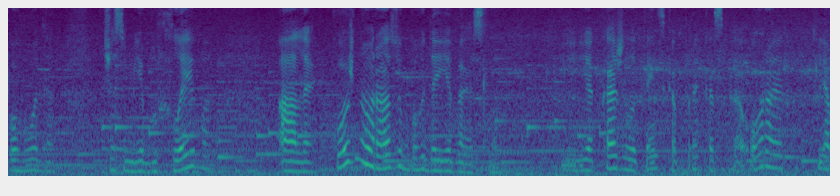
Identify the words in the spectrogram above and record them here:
погода, часом є бурхлива, але кожного разу Бог дає весло. І як каже латинська приказка, ора для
